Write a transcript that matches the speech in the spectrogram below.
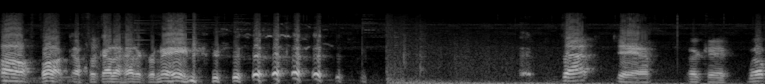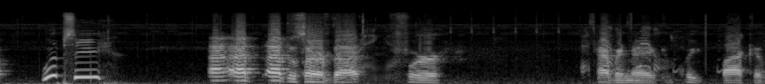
Oh fuck! I forgot I had a grenade. that yeah. Okay. Well, Whoopsie. I I, I deserve that for Scramble, having a complete lack of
